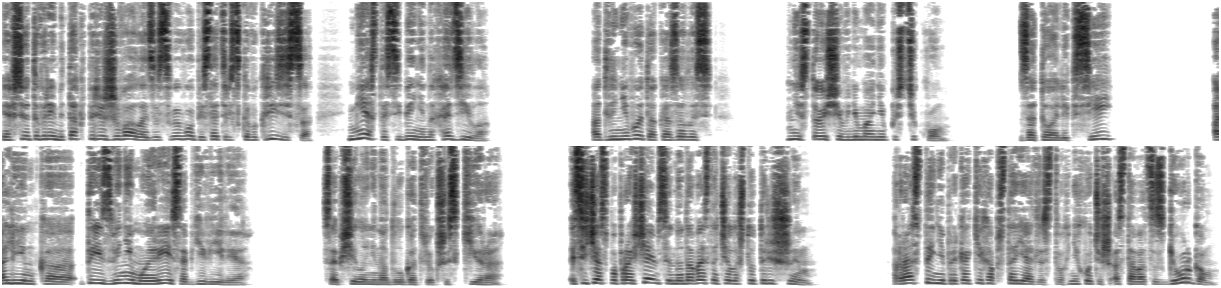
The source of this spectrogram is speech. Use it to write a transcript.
Я все это время так переживала из-за своего писательского кризиса, места себе не находила. А для него это оказалось не стоящим внимания пустяком. Зато Алексей... «Алинка, ты извини, мой рейс объявили», — сообщила ненадолго отвлекшись Кира. «Сейчас попрощаемся, но давай сначала что-то решим. Раз ты ни при каких обстоятельствах не хочешь оставаться с Георгом,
